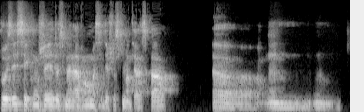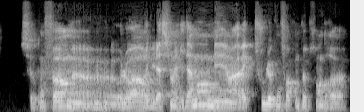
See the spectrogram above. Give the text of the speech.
poser ses congés deux semaines avant. Moi, c'est des choses qui ne m'intéressent pas. on, se conforme aux lois, aux régulations, évidemment, mais avec tout le confort qu'on peut prendre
